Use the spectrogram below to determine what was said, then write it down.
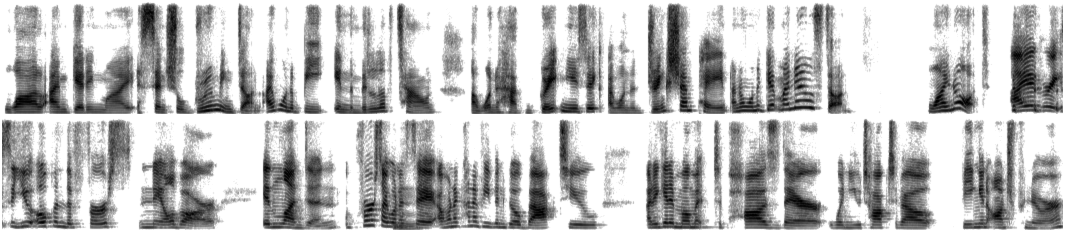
while I'm getting my essential grooming done? I want to be in the middle of town. I want to have great music. I want to drink champagne and I want to get my nails done. Why not? I agree. So you opened the first nail bar in London. First, I want to mm. say, I want to kind of even go back to, I didn't get a moment to pause there when you talked about being an entrepreneur.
